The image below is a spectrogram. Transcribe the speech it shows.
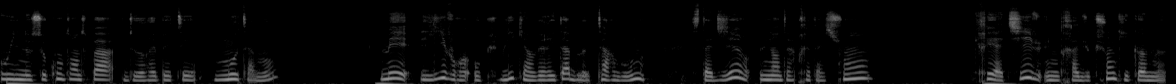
où il ne se contente pas de répéter mot à mot, mais livre au public un véritable targum, c'est-à-dire une interprétation créative, une traduction qui, comme le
